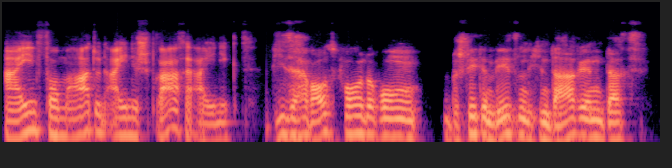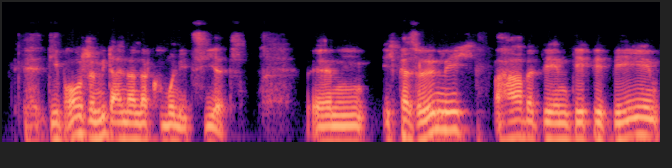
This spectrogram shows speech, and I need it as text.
ein Format und eine Sprache einigt? Diese Herausforderung besteht im Wesentlichen darin, dass die Branche miteinander kommuniziert. Ähm, ich persönlich habe den DPB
